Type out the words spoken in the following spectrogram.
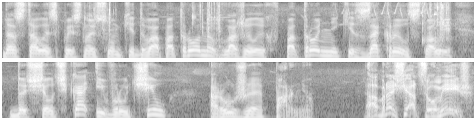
достал из поясной сумки два патрона, вложил их в патронники, закрыл стволы до щелчка и вручил оружие парню. Обращаться умеешь?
